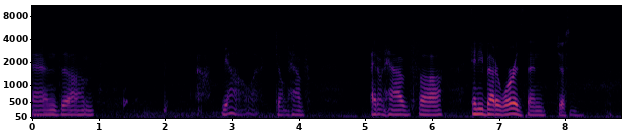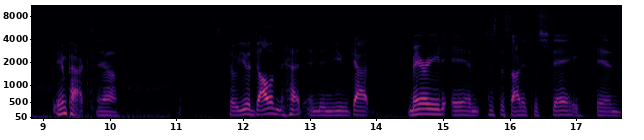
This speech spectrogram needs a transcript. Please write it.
and um, yeah, I don't have I don't have uh, any better words than just impact. Yeah. So you and Dala met, and then you got married, and just decided to stay and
